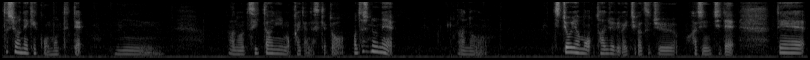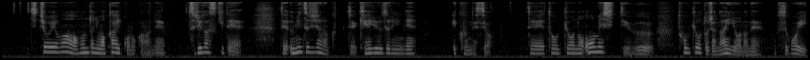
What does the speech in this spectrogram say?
私はね、結構思ってて、うん、あの、ツイッターにも書いたんですけど、私のね、あの、父親も誕生日が1月18日で、で、父親は本当に若い頃からね、釣りが好きで、で、海釣りじゃなくって渓流釣りにね、行くんですよ。で、東京の青梅市っていう、東京都じゃないようなね、すごい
